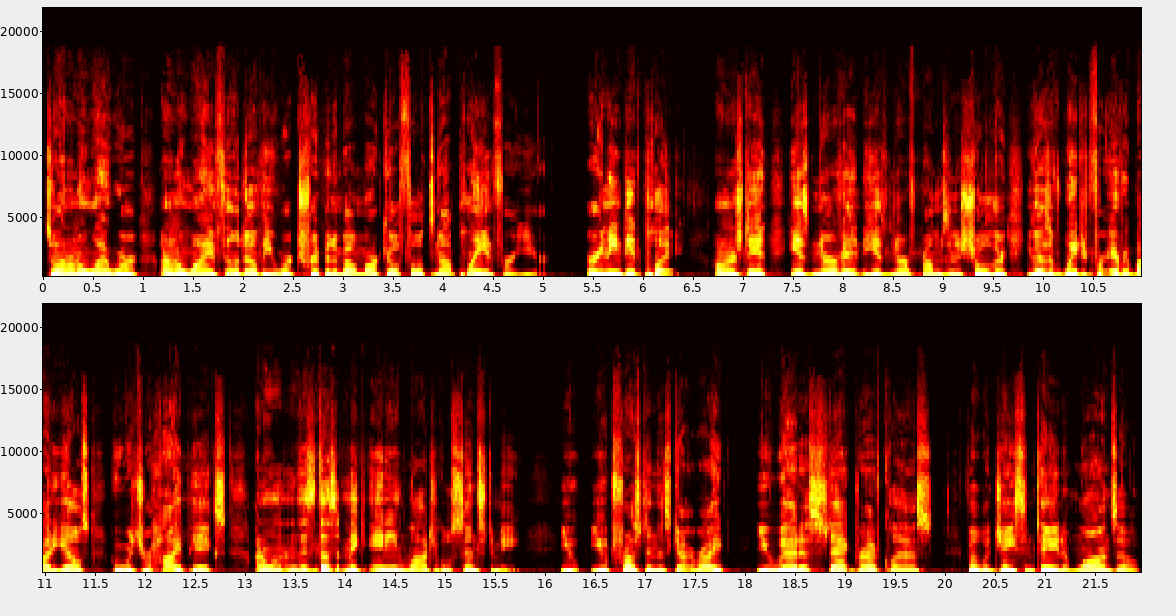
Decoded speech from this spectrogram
So I don't know why we're I don't know why in Philadelphia we're tripping about Markelle Fultz not playing for a year. Or and he did play. I don't understand. He has nerve he has nerve problems in his shoulder. You guys have waited for everybody else who was your high picks. I don't this doesn't make any logical sense to me. You you trust in this guy, right? You had a stacked draft class. filled with Jayson Tatum, Lonzo,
